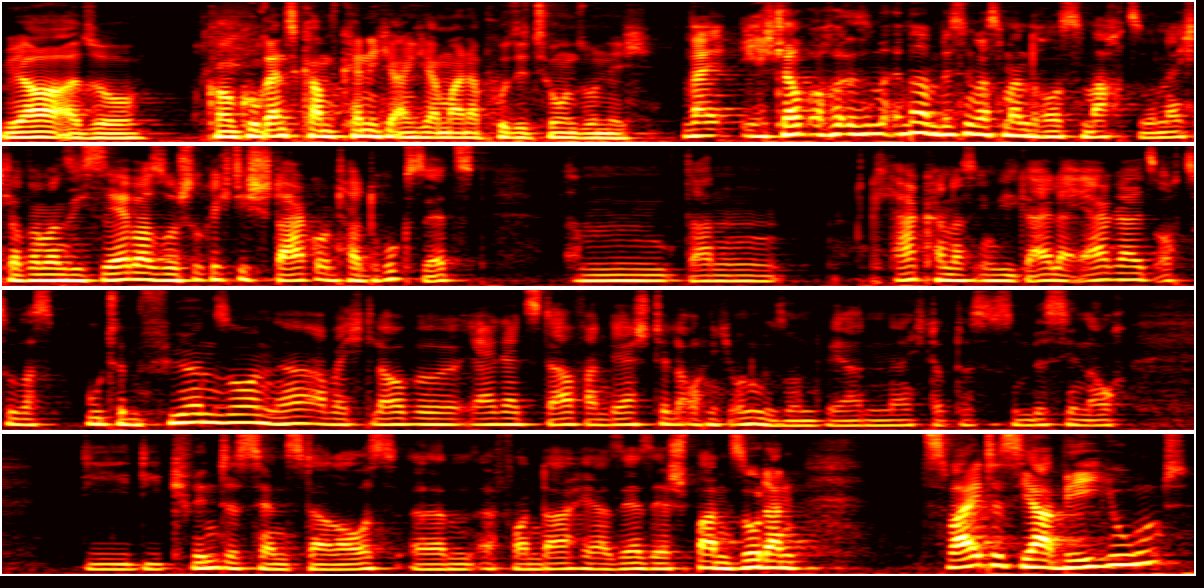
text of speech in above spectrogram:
ja, also Konkurrenzkampf kenne ich eigentlich an meiner Position so nicht. Weil ich glaube auch immer ein bisschen, was man draus macht. So, ne? Ich glaube, wenn man sich selber so richtig stark unter Druck setzt, ähm, dann klar kann das irgendwie geiler Ehrgeiz auch zu was Gutem führen, so, ne? aber ich glaube, Ehrgeiz darf an der Stelle auch nicht ungesund werden. Ne? Ich glaube, das ist so ein bisschen auch die, die Quintessenz daraus. Ähm, von daher sehr, sehr spannend. So, dann zweites Jahr B-Jugend.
